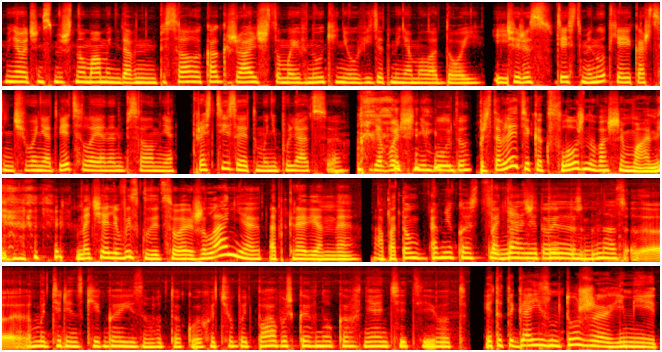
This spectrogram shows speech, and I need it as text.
Меня очень смешно. Мама недавно написала, как жаль, что мои внуки не увидят меня молодой. И через 10 минут я ей, кажется, ничего не ответила, и она написала мне, прости за эту манипуляцию, я больше не буду. Представляете, как сложно вашей маме вначале высказать свое желание откровенное, а потом А мне кажется, понять, Таня, что ты это- нас э, материнский эгоизм вот такой. Хочу быть бабушкой, внуков нянчить, и вот Этот эгоизм тоже имеет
